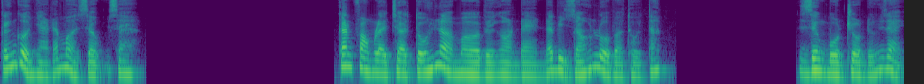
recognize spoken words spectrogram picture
Cánh cửa nhà đã mở rộng ra. Căn phòng lại trời tối lờ mờ về ngọn đèn đã bị gió lùa vào thổi tắt. Dương bồn chồn đứng dậy.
